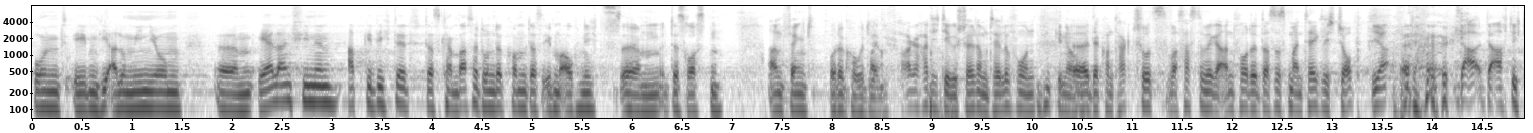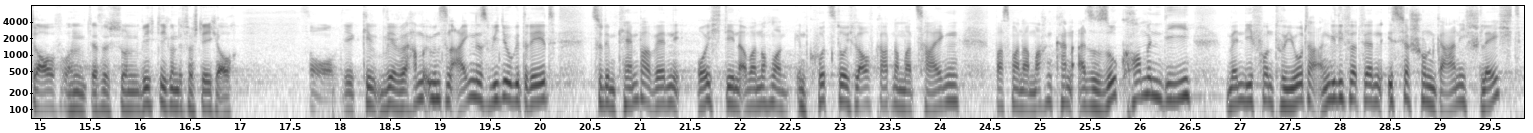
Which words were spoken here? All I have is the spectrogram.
und eben die Aluminium-Airline-Schienen abgedichtet, dass kein Wasser drunter kommt, dass eben auch nichts ähm, das Rosten anfängt oder korrodieren. Die Frage hatte ich dir gestellt am Telefon. Genau. Äh, der Kontaktschutz, was hast du mir geantwortet? Das ist mein täglich Job. Ja, da, da achte ich drauf und das ist schon wichtig und das verstehe ich auch. So, wir, wir haben übrigens ein eigenes Video gedreht zu dem Camper, werden euch den aber nochmal im Kurzdurchlauf gerade nochmal zeigen, was man da machen kann. Also so kommen die, wenn die von Toyota angeliefert werden, ist ja schon gar nicht schlecht.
